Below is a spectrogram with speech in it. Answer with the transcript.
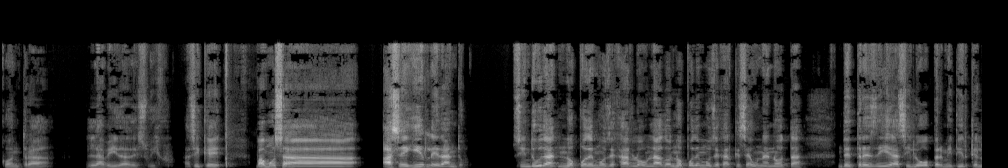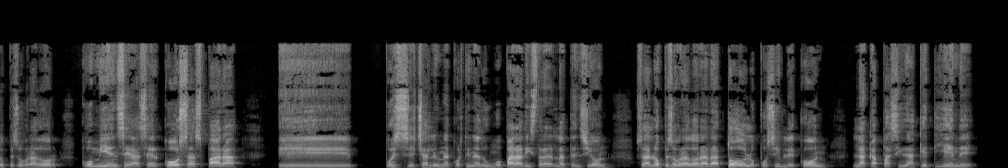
contra la vida de su hijo. Así que vamos a, a seguirle dando. Sin duda, no podemos dejarlo a un lado, no podemos dejar que sea una nota de tres días y luego permitir que López Obrador comience a hacer cosas para eh, pues echarle una cortina de humo para distraer la atención. O sea, López Obrador hará todo lo posible con la capacidad que tiene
